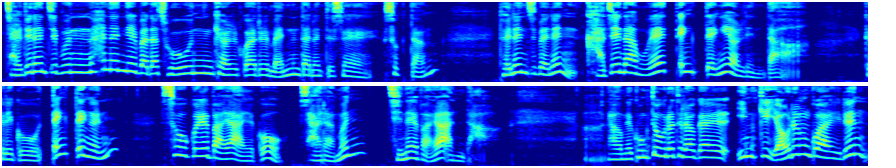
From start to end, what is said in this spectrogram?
잘 되는 집은 하는 일마다 좋은 결과를 맺는다는 뜻의 속담. 되는 집에는 가지나무에 땡땡이 열린다. 그리고 땡땡은 속을 봐야 알고 사람은 지내봐야 안다. 아, 다음에 공통으로 들어갈 인기 여름 과일은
